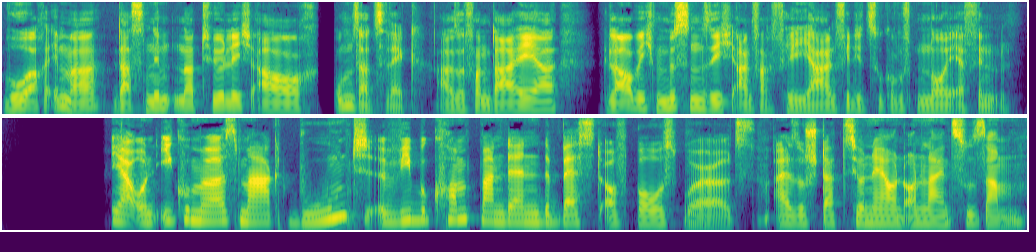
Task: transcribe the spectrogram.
wo auch immer, das nimmt natürlich auch Umsatz weg. Also von daher, glaube ich, müssen sich einfach Filialen für die Zukunft neu erfinden. Ja, und E-Commerce-Markt boomt. Wie bekommt man denn the best of both worlds, also stationär und online zusammen?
